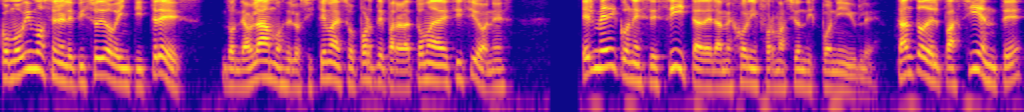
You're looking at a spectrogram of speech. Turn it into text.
Como vimos en el episodio 23, donde hablábamos de los sistemas de soporte para la toma de decisiones, el médico necesita de la mejor información disponible, tanto del paciente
